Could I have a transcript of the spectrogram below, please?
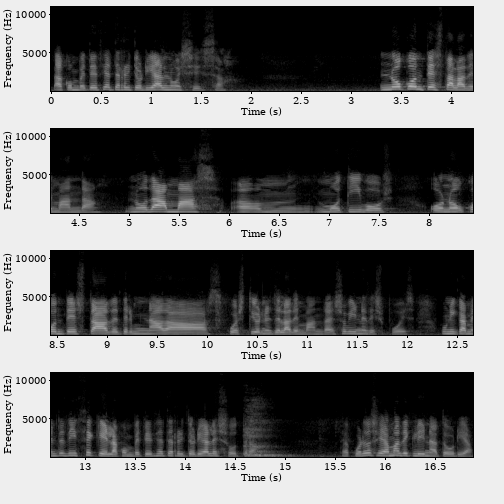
la competencia territorial no es esa. No contesta la demanda, no da más um, motivos o no contesta determinadas cuestiones de la demanda. Eso viene después. Únicamente dice que la competencia territorial es otra. ¿De acuerdo? Se llama declinatoria.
